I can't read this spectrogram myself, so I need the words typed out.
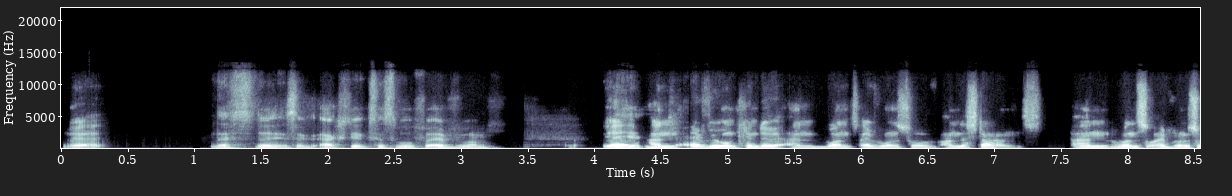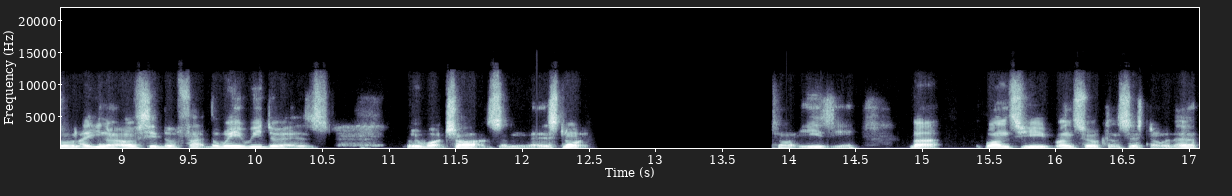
Yeah, that's it's actually accessible for everyone. Yeah, yeah, and everyone can do it. And once everyone sort of understands, and once everyone's sort of like you know, obviously the fact the way we do it is we watch charts, and it's not it's not easy, but once you once you're consistent with it,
